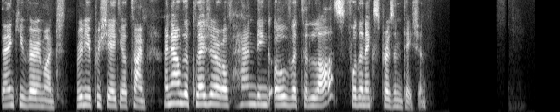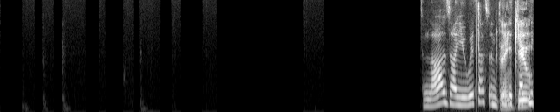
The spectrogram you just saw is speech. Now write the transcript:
Thank you very much. Really appreciate your time. I now have the pleasure of handing over to Lars for the next presentation. Lars, are you with us? And Thank you.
